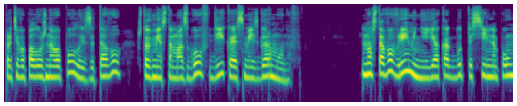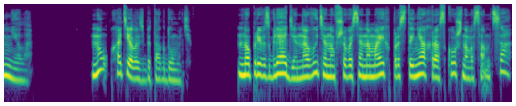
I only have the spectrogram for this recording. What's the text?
противоположного пола из-за того, что вместо мозгов дикая смесь гормонов. Но с того времени я как будто сильно поумнела. Ну, хотелось бы так думать. Но при взгляде на вытянувшегося на моих простынях роскошного самца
